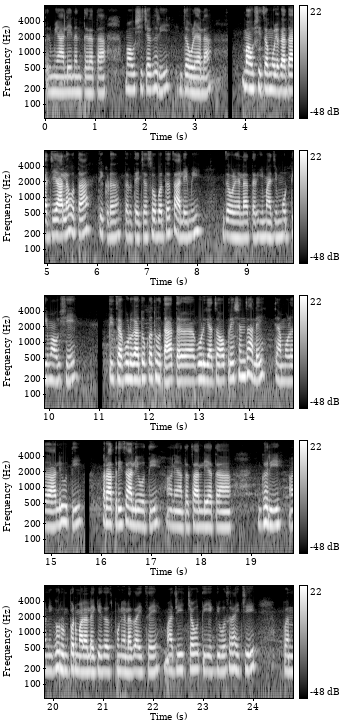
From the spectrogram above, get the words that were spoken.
तर मी आले नंतर आता मावशीच्या घरी जवळ्याला. मावशीचा मुलगा दाजी आला होता तिकडं तर त्याच्यासोबतच आले मी जवळ्याला. तर ही माझी मोठी मावशी आहे. तिचा गुडघा दुखत होता तर गुडघ्याचं ऑपरेशन झालं आहे त्यामुळं आली होती. रात्रीच आली होती आणि आता चालली आता घरी आणि घरून पण मला लगेचच पुण्याला जायचं आहे माझी इच्छा होती एक दिवस राहायची पण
